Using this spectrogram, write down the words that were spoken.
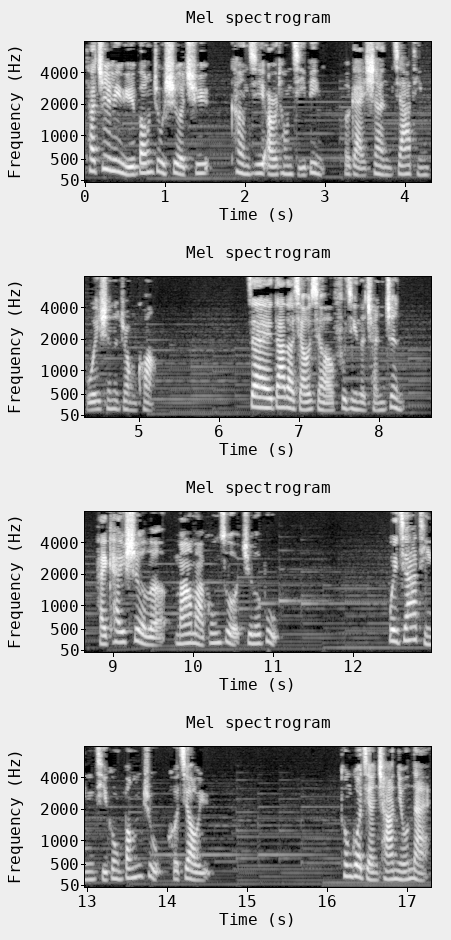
她致力于帮助社区抗击儿童疾病和改善家庭不卫生的状况，在大大小小附近的城镇，还开设了妈妈工作俱乐部，为家庭提供帮助和教育。通过检查牛奶。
